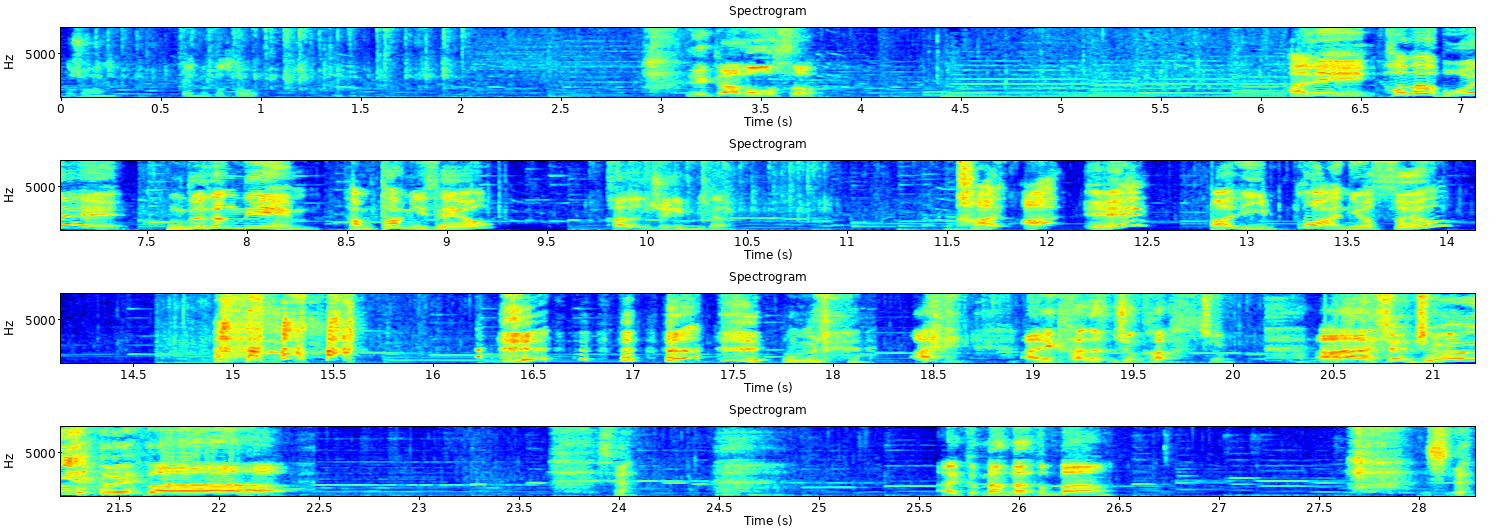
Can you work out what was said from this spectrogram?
호종, 연구소. 네, 까먹었어. 아니 현아 뭐해 공대장님 담탐이세요? 가는 중입니다. 가.. 아? 에? 아니 입구 아니었어요? 공대 아니, 가는 중, 가는 중. 아, 좀 조용히 좀 해봐. 아, 금방 가, 금방. 진짜.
